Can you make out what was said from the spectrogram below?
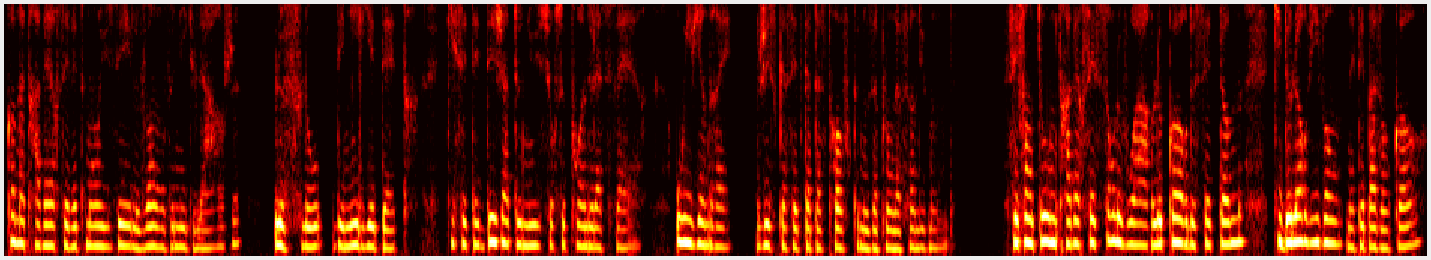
comme à travers ses vêtements usés, le vent venu du large, le flot des milliers d'êtres qui s'étaient déjà tenus sur ce point de la sphère, où y viendrait jusqu'à cette catastrophe que nous appelons la fin du monde. Ces fantômes traversaient sans le voir le corps de cet homme qui de leur vivant n'était pas encore,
